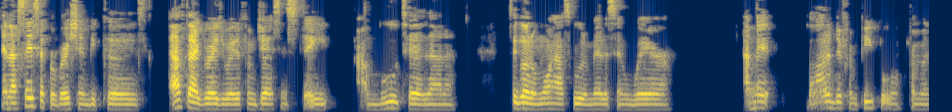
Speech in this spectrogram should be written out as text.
And I say separation because after I graduated from Jackson State, I moved to Atlanta to go to Morehouse School of Medicine where I met a lot of different people from a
